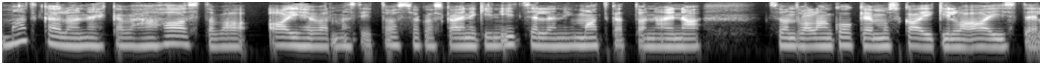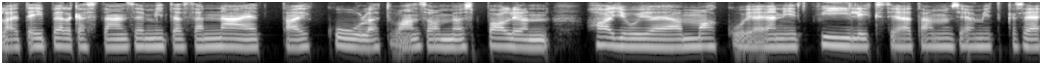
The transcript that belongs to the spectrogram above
Matkailu on ehkä vähän haastava aihe varmasti tuossa, koska ainakin itselleni matkat on aina, se on tavallaan kokemus kaikilla aisteilla, että ei pelkästään se, mitä sä näet tai kuulet, vaan se on myös paljon hajuja ja makuja ja niitä fiiliksiä ja tämmöisiä, mitkä se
